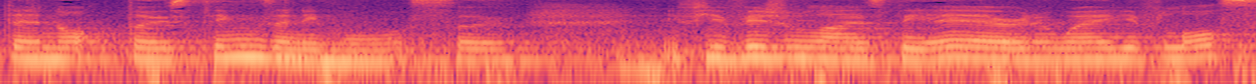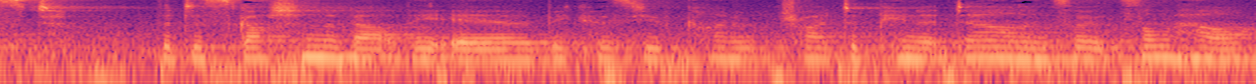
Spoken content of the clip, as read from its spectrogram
they're not those things anymore. So mm-hmm. if you visualize the air, in a way, you've lost the discussion about the air because you've kind of tried to pin it down. And so it's somehow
